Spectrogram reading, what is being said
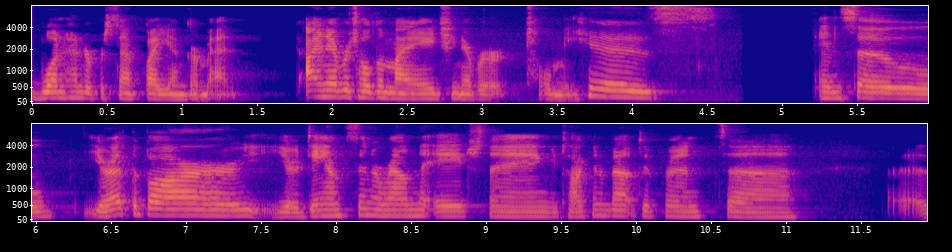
100% by younger men. I never told him my age, he never told me his. And so you're at the bar, you're dancing around the age thing, you're talking about different uh, uh,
